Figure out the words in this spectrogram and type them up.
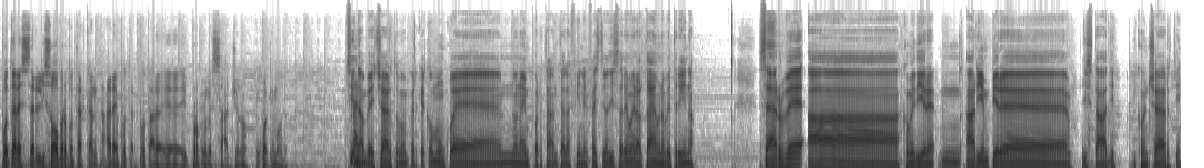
poter essere lì sopra, poter cantare e poter portare eh, il proprio messaggio, no? In qualche modo. Sì, Beh. no, beh, certo, ma perché comunque non è importante alla fine. Il Festival di Sanremo in realtà è una vetrina. Serve a, come dire, mh, a riempire gli stadi, i concerti.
